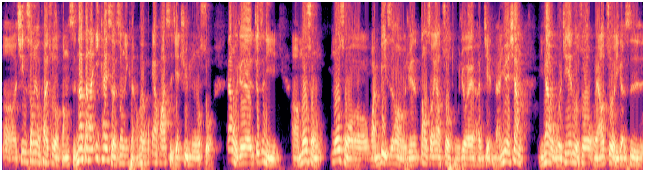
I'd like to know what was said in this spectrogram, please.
呃轻松又快速的方式。那当然一开始的时候你可能会要花时间去摸索，但我觉得就是你呃摸索摸索完毕之后，我觉得到时候要做图就会很简单，因为像。你看，我今天如果说我要做一个是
